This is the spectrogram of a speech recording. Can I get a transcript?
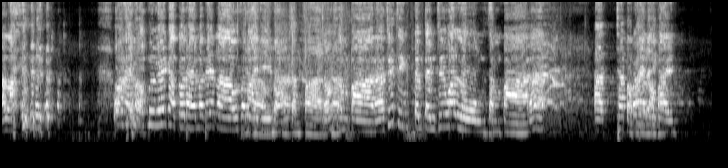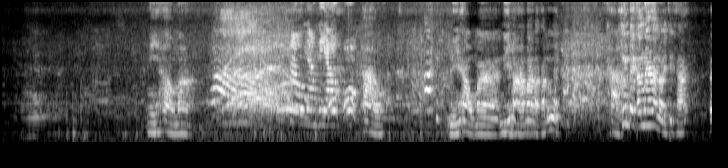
อะไร โอเคปรบมือให้กับตัวแทนประเทศลาวสบายดีน้จ้ะองจำปาน้องนะครับจำปานะชื่อจริงเต็มๆชื่อว่าโลงจำปานะอะชาติต่อประไปเทศอะไรต่อดีคไปรับนี่ห่าวมากเห่าอย่างเดียวห่าวหนีเห่ามาหนีหมามาเหรอคะลูก ค่ะ ขึ้นไปข้างหน้าหน่อยสิคะ เอ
